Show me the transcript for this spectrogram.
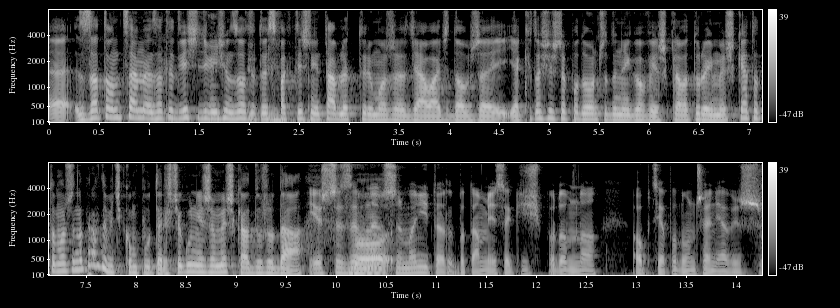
E, za tą cenę, za te 290 zł to jest faktycznie tablet, który może działać dobrze. Jak ktoś jeszcze podłączy do niego, wiesz, klawiaturę i myszkę, to to może naprawdę być komputer. Szczególnie, że myszka dużo da. I Jeszcze zewnętrzny monitor, bo tam jest jakiś podobno opcja podłączenia, wiesz.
